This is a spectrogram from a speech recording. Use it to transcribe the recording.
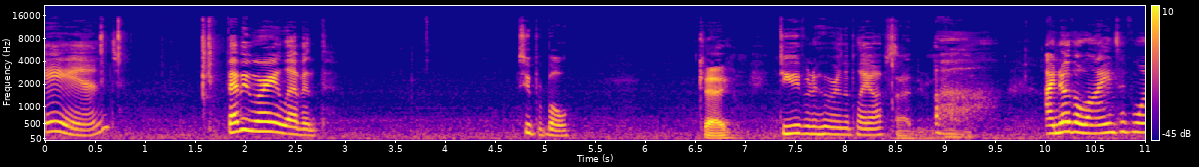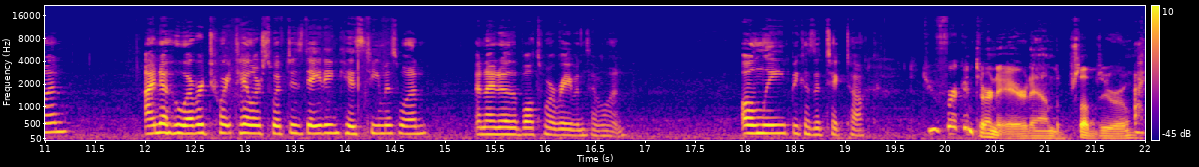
And February eleventh. Super Bowl. Okay. Do you even know who are in the playoffs? I do. I know the Lions have won. I know whoever Taylor Swift is dating, his team has won. And I know the Baltimore Ravens have won. Only because of TikTok. Did you frickin' turn the air down to sub zero? I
